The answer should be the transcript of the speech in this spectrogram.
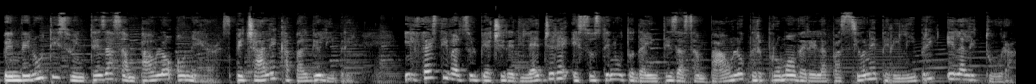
Benvenuti su Intesa San Paolo On Air, speciale Capalbio Libri. Il Festival sul piacere di leggere è sostenuto da Intesa San Paolo per promuovere la passione per i libri e la lettura.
